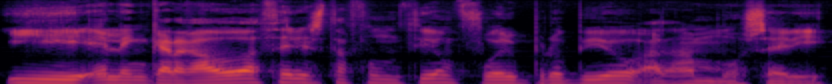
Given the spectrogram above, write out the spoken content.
Y el encargado de hacer esta función fue el propio Adam Mosseri,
